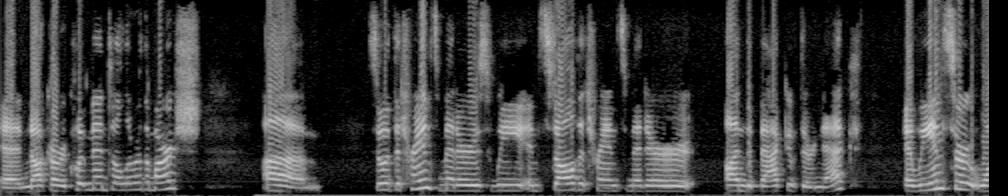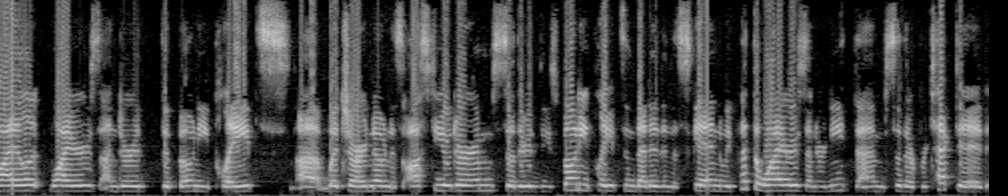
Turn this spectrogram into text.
and knock our equipment all over the marsh. Um, so with the transmitters, we install the transmitter on the back of their neck and we insert wires under the bony plates, uh, which are known as osteoderms. So there are these bony plates embedded in the skin. We put the wires underneath them so they're protected,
